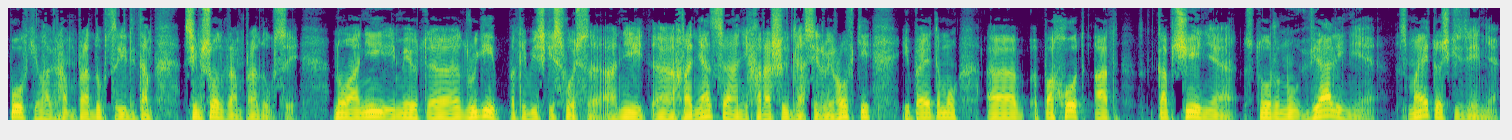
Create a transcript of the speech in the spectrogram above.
полкилограмма продукции или там 700 грамм продукции. Но они имеют э, другие потребительские свойства. Они э, хранятся, они хороши для сервировки, и поэтому э, поход от копчения в сторону вяления, с моей точки зрения,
